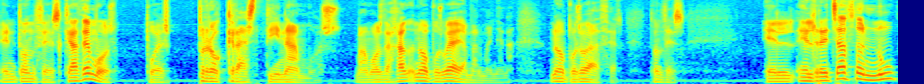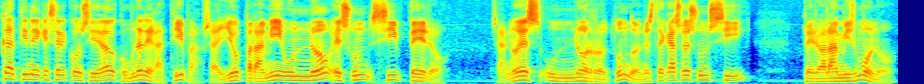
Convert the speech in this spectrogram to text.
Entonces, ¿qué hacemos? Pues procrastinamos. Vamos dejando, no, pues voy a llamar mañana. No, pues lo voy a hacer. Entonces, el, el, rechazo nunca tiene que ser considerado como una negativa. O sea, yo para mí un no es un sí, pero. O sea, no es un no rotundo. En este caso es un sí, pero ahora mismo no.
